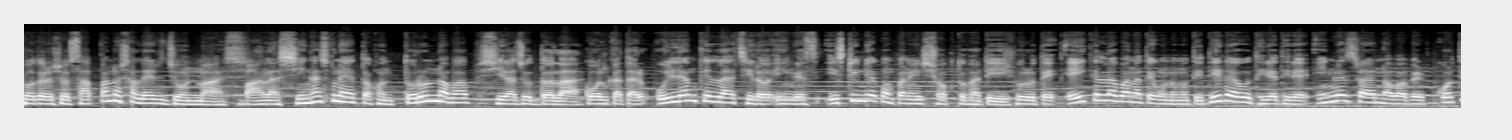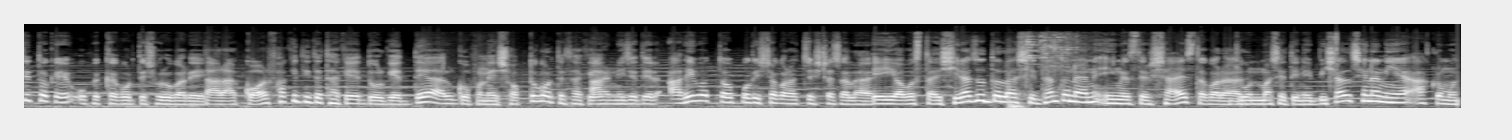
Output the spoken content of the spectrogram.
সতেরোশো ছাপ্পান্ন সালের জুন মাস। বাংলার সিংহাসনে তখন তরুণ নবাব সিরাজউদ্দৌলা। কলকাতার উইলিয়াম কেল্লা ছিল ইংরেজ ইস্ট ইন্ডিয়া কোম্পানির শক্ত ঘাঁটি শুরুতে এই কেল্লা বানাতে অনুমতি দিলেও ধীরে ধীরে ইংরেজরা নবাবের কর্তৃত্বকে উপেক্ষা করতে শুরু করে। তারা কর ফাঁকি দিতে থাকে, দুর্গের দেয়াল গোপনে শক্ত করতে থাকে আর নিজেদের আধিপত্য প্রতিষ্ঠা করার চেষ্টা চালায়। এই অবস্থায় সিরাজউদ্দৌলা সিদ্ধান্ত নেন ইংরেজদের সায়স্ত করা জুন মাসে তিনি বিশাল সেনা নিয়ে আক্রমণ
